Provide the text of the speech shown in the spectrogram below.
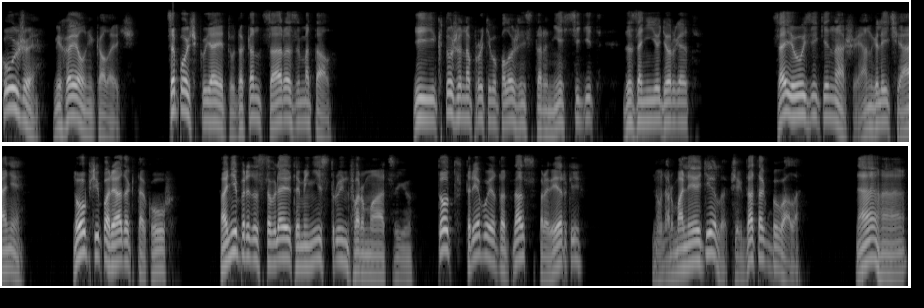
Хуже, Михаил Николаевич. Цепочку я эту до конца размотал. И кто же на противоположной стороне сидит, да за нее дергает? Союзники наши, англичане. Общий порядок таков. Они предоставляют министру информацию. Тот требует от нас проверки. Ну, нормальное дело, всегда так бывало. Ага,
